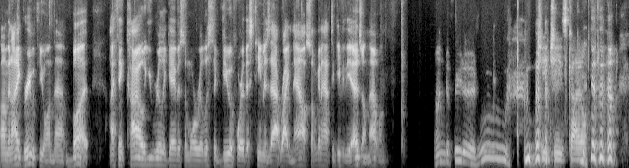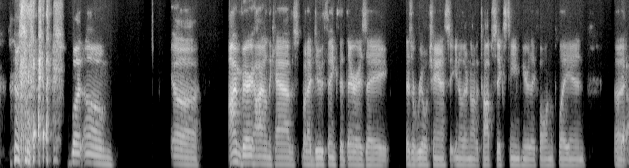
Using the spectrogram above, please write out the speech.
Um and I agree with you on that, but I think Kyle, you really gave us a more realistic view of where this team is at right now. So I'm going to have to give you the edge on that one. undefeated. Woo. GG's, Kyle. but um uh I'm very high on the Cavs, but I do think that there is a there's a real chance that you know they're not a top six team here. They fall in the play in. Uh Yeah.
